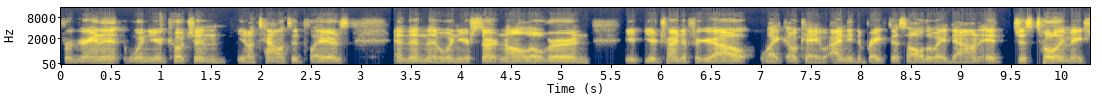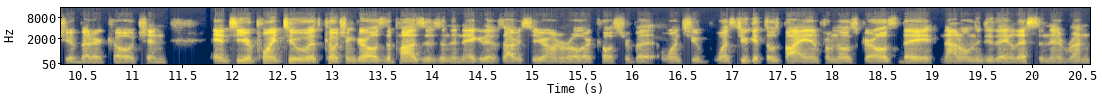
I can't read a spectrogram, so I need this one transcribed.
for granted when you're coaching, you know, talented players, and then the, when you're starting all over and you- you're trying to figure out, like, okay, I need to break this all the way down. It just totally makes you a better coach. And and to your point too with coaching girls the positives and the negatives obviously you're on a roller coaster but once you once you get those buy-in from those girls they not only do they listen they run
